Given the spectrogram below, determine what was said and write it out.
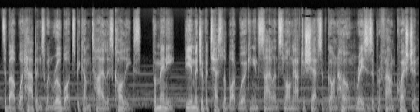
It's about what happens when robots become tireless colleagues. For many, the image of a Tesla bot working in silence long after chefs have gone home raises a profound question.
